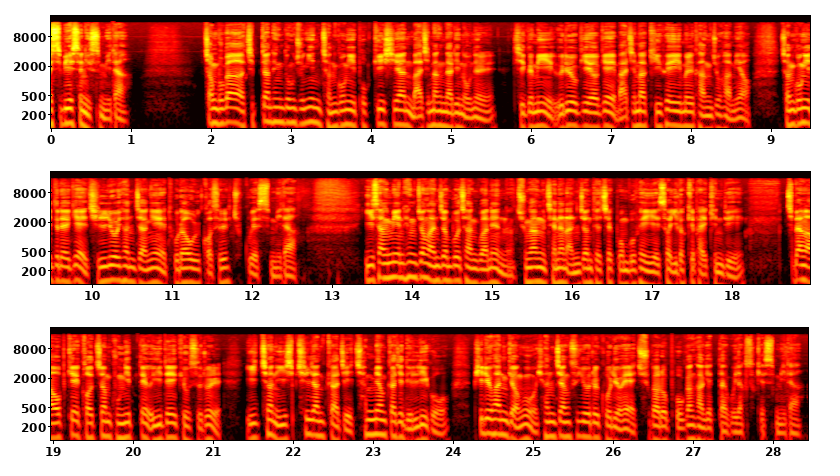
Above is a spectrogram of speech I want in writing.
SBS 뉴스입니다. 정부가 집단 행동 중인 전공의 복귀 시한 마지막 날인 오늘 지금이 의료개혁의 마지막 기회임을 강조하며 전공의들에게 진료 현장에 돌아올 것을 촉구했습니다. 이상민 행정안전부 장관은 중앙재난안전대책본부 회의에서 이렇게 밝힌 뒤 지방 9개 거점 국립대 의대 교수를 2027년까지 1000명까지 늘리고 필요한 경우 현장 수요를 고려해 추가로 보강하겠다고 약속했습니다.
